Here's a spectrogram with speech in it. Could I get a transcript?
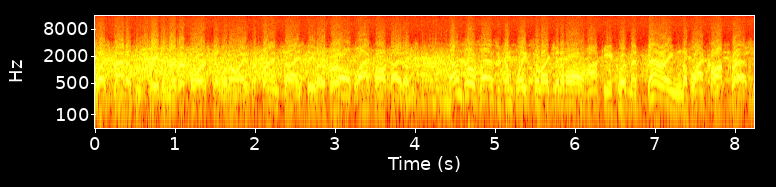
West Madison Street in River Forest, Illinois is a franchise dealer for all Blackhawk items. Gunzo's has a complete selection of all hockey equipment bearing the Blackhawk crest.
